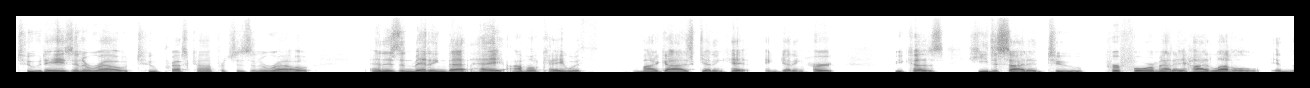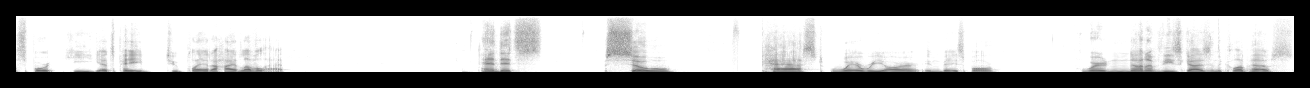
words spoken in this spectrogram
two days in a row, two press conferences in a row, and is admitting that, hey, I'm okay with my guys getting hit and getting hurt because he decided to perform at a high level in the sport he gets paid to play at a high level at. and it's so past where we are in baseball where none of these guys in the clubhouse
